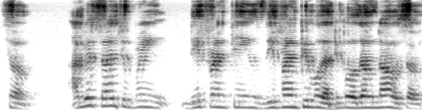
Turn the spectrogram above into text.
So I'm just trying to bring different things, different people that people don't know. So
